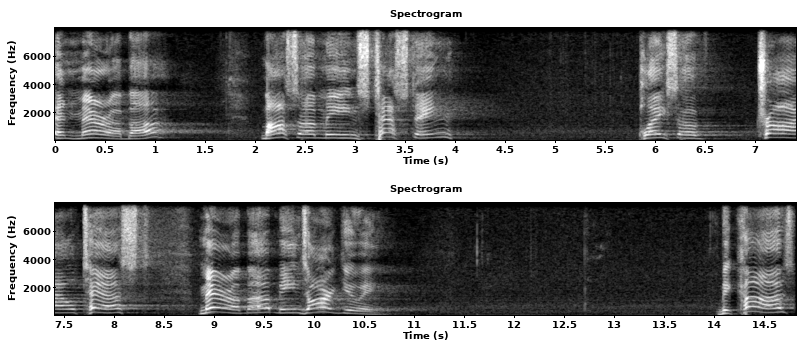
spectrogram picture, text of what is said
and Meribah. Massa means testing, place of trial, test. Meribah means arguing. Because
